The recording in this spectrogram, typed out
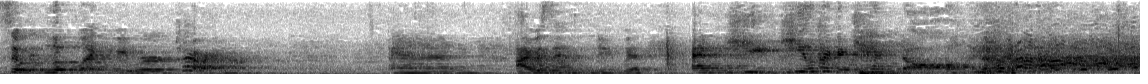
So it looked like we were showering. And I was in nude, and he, he looked like a Ken doll.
